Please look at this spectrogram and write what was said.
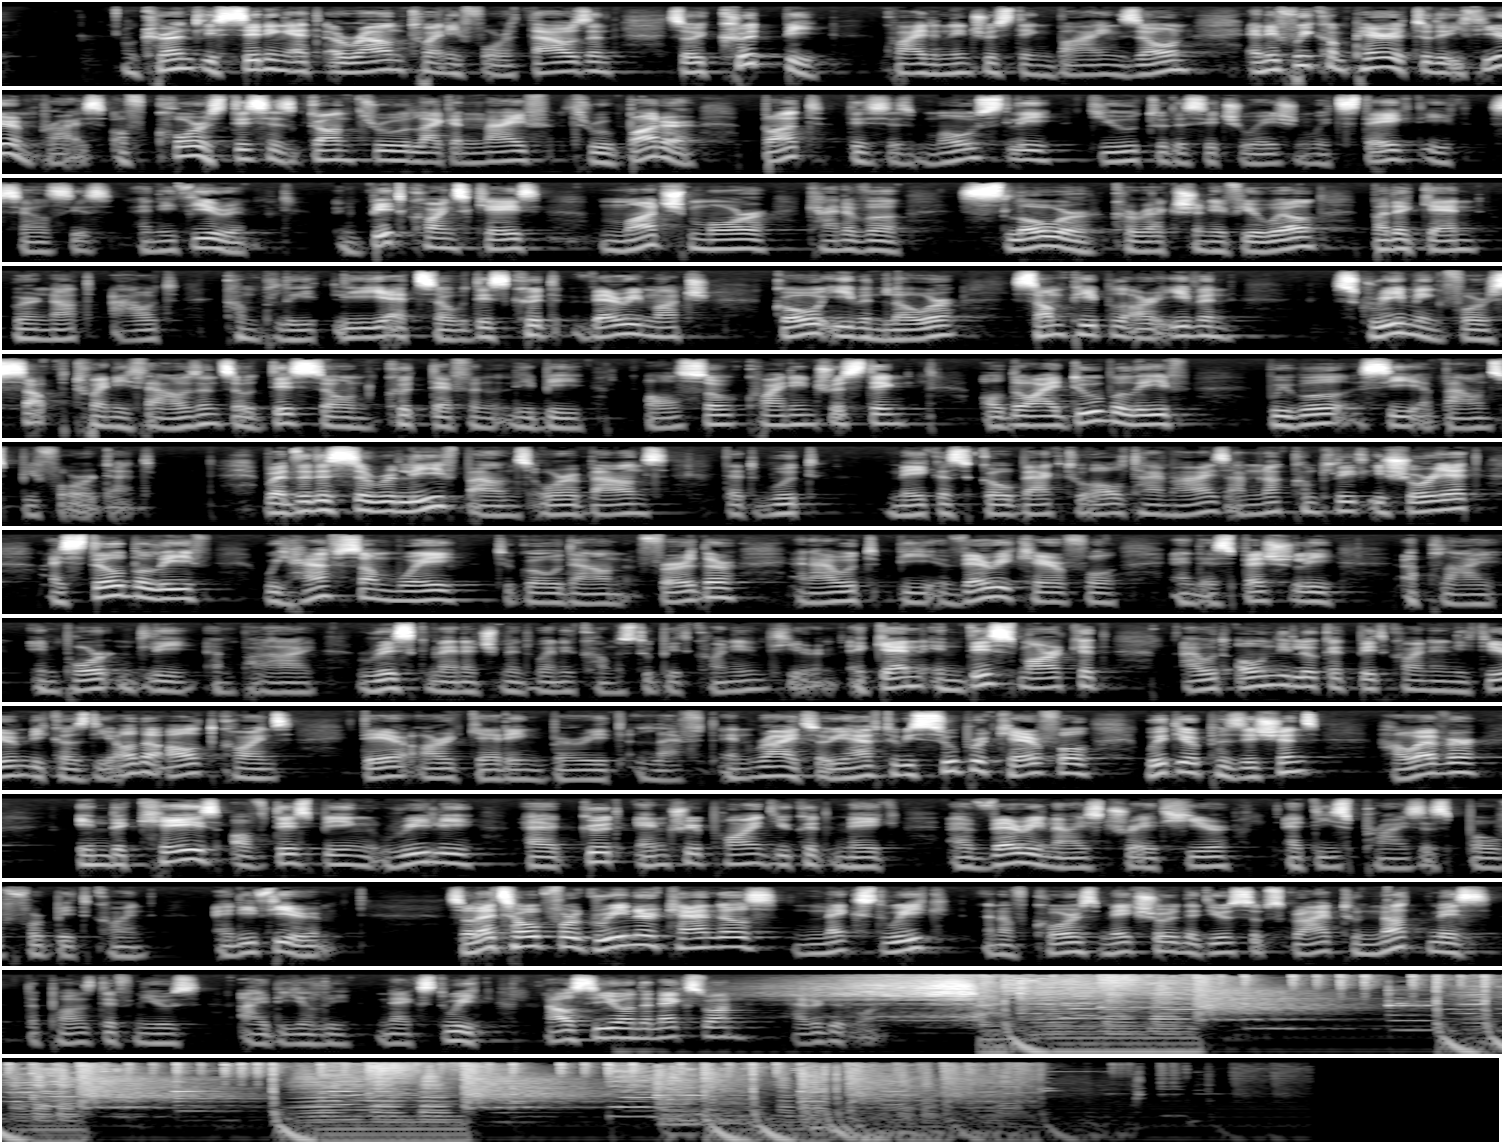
I'm currently sitting at around 24,000. So it could be quite an interesting buying zone. And if we compare it to the Ethereum price, of course, this has gone through like a knife through butter, but this is mostly due to the situation with staked ETH, Celsius, and Ethereum. In Bitcoin's case, much more kind of a slower correction, if you will. But again, we're not out completely yet. So this could very much go even lower. Some people are even screaming for sub 20,000. So this zone could definitely be also quite interesting. Although I do believe we will see a bounce before that. Whether this is a relief bounce or a bounce that would make us go back to all time highs, I'm not completely sure yet. I still believe we have some way to go down further, and I would be very careful and especially apply importantly apply risk management when it comes to bitcoin and ethereum. Again in this market i would only look at bitcoin and ethereum because the other altcoins they are getting buried left and right. So you have to be super careful with your positions. However in the case of this being really a good entry point you could make a very nice trade here at these prices both for bitcoin and ethereum so let's hope for greener candles next week. And of course, make sure that you subscribe to not miss the positive news, ideally next week. I'll see you on the next one. Have a good one.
